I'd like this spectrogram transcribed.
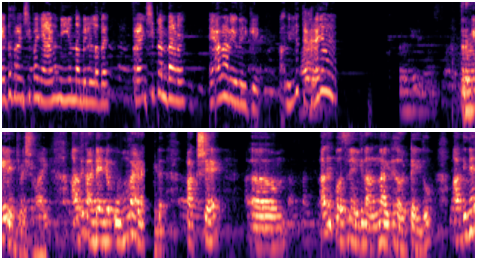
ഏത് ഫ്രണ്ട്ഷിപ്പാണ് ഞാനും നീയും തമ്മിലുള്ളത്? ഫ്രണ്ട്ഷിപ്പ് എന്താണ്? അതറിയുന്നു എനിക്ക് എനിക്ക് തരാൻ ഞാൻ എനിക്ക് വിഷമായി അത് കണ്ട് എന്റെ ഉമ്മ ഇടക്കുണ്ട് പക്ഷേ അത് പേഴ്സണലി എനിക്ക് നന്നായിട്ട് ഹേർട്ട് ചെയ്തു. അതിന്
